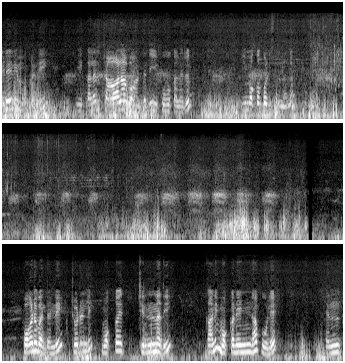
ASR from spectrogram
ఎడేనియం మొక్క అండి కలర్ చాలా బాగుంటుంది ఈ పువ్వు కలరు. ఈ మొక్క కొడిస్తున్నాను పొగడబంతి అండి చూడండి మొక్క చిన్నది కానీ మొక్క నిండా పూలే. ఎంత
